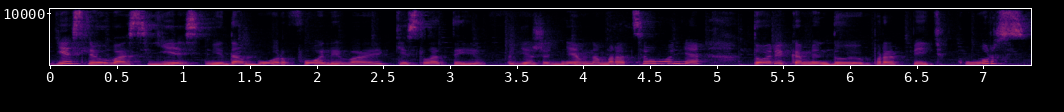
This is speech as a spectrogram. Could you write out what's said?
Если у вас есть недобор фолиевой кислоты в ежедневном рационе, то рекомендую пропить курс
